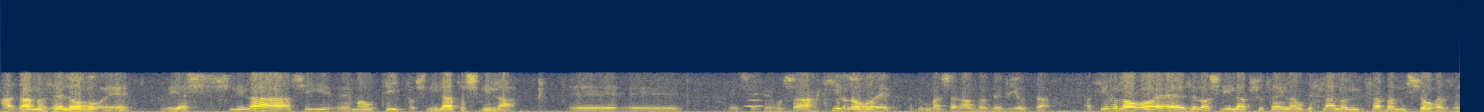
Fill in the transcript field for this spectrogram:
האדם הזה לא רואה, ויש שלילה שהיא מהותית, או שלילת השלילה, שפירושה הקיר לא רואה, הדוגמה שהרמב"ם מביא אותה. הקיר לא רואה זה לא שלילה פשוטה, אלא הוא בכלל לא נמצא במישור הזה.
